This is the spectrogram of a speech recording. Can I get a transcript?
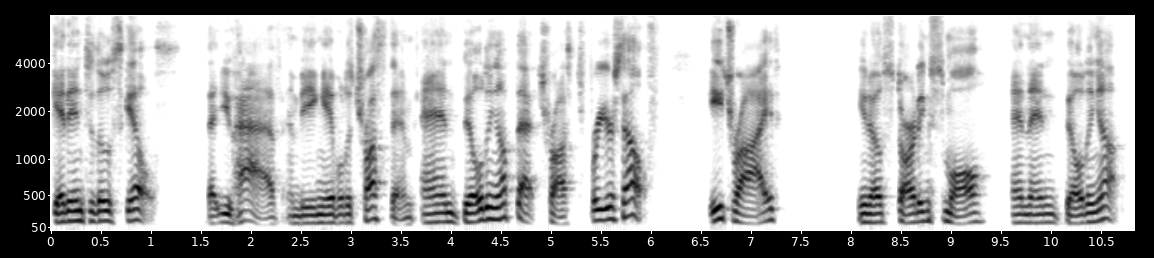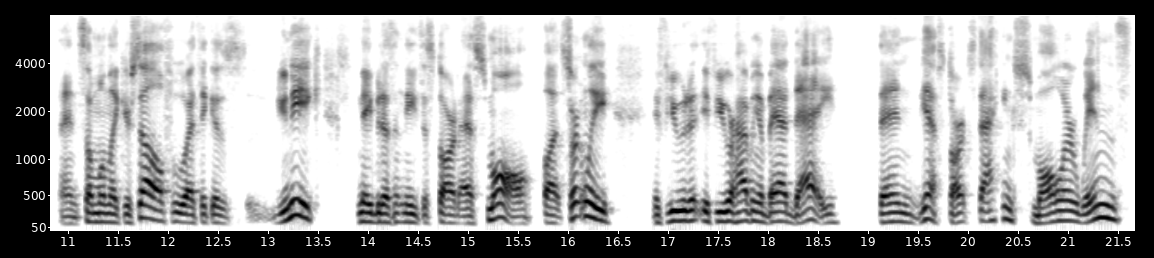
get into those skills that you have and being able to trust them and building up that trust for yourself. Each ride, you know, starting small and then building up. And someone like yourself, who I think is unique, maybe doesn't need to start as small, but certainly if you if you are having a bad day, then yeah, start stacking smaller wins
